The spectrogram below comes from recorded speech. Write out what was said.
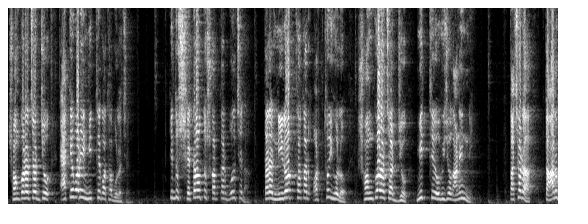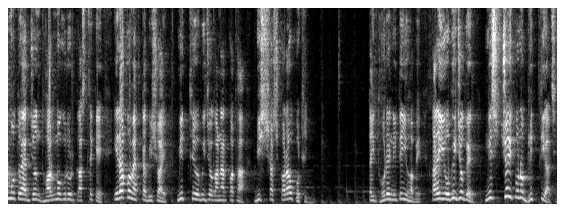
শঙ্করাচার্য একেবারেই মিথ্যে কথা বলেছেন। কিন্তু সেটাও তো সরকার বলছে না। তারা নীরব থাকার অর্থই হলো, শঙ্করাচার্য মিথ্যে অভিযোগ আনেননি। তাছাড়া তার মতো একজন ধর্মগুরুর কাছ থেকে এরকম একটা বিষয় মিথ্যে অভিযোগ আনার কথা বিশ্বাস করাও কঠিন। তাই ধরে নিতেই হবে, তার এই অভিযোগের নিশ্চয়ই কোনো ভিত্তি আছে।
